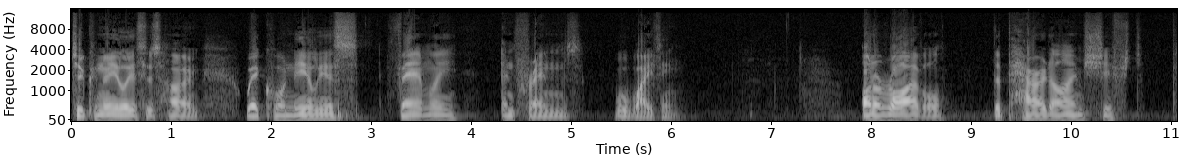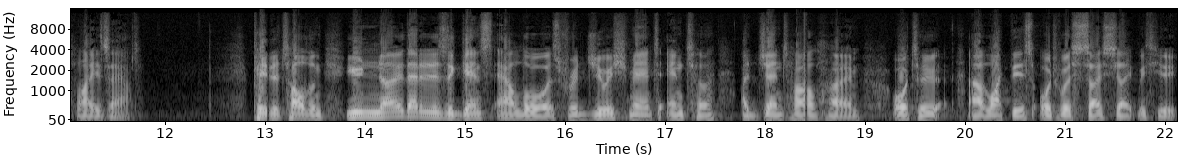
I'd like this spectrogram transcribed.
to Cornelius' home, where Cornelius' family and friends were waiting. On arrival, the paradigm shift plays out. Peter told them, You know that it is against our laws for a Jewish man to enter a Gentile home or to, uh, like this, or to associate with you.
